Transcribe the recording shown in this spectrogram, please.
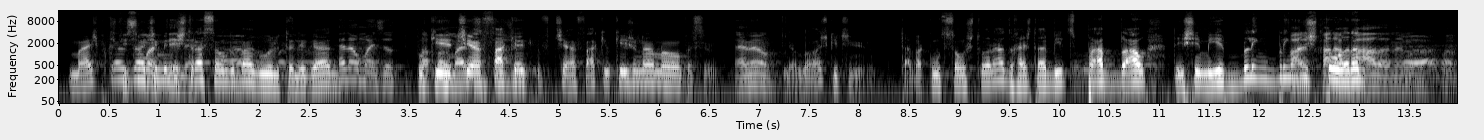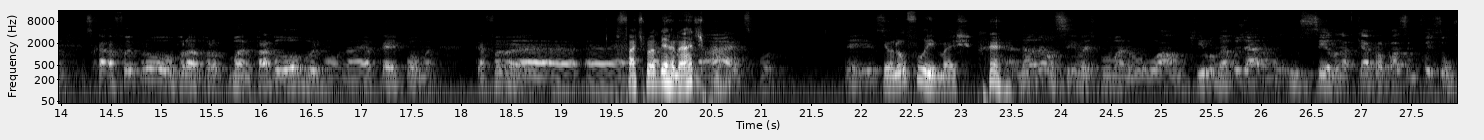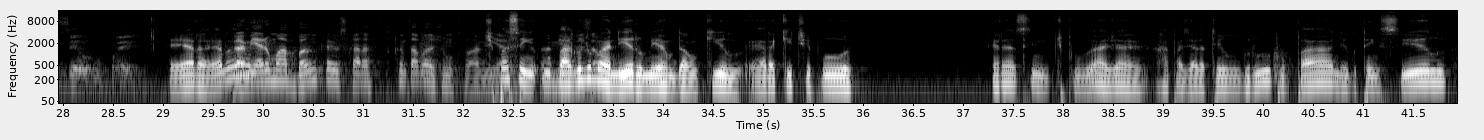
Mais por causa Difícil da manter, né? administração do É, bagulho, mas tá é- ligado? É, não, mas eu. Porque tinha a, faca, tinha a faca e o queijo na mão, parceiro. É mesmo? É lógico que tinha. Tava com o som estourado, rasta beats, pá, blau, deixa-me ir, blim, blim, Vários estourando. carabala, né, mano? É, mano. Os caras foram pro, pra, pra- mano, pra Globo, irmão. Na época aí, pô, mano. Os caras foram. É, é, Fátima Bernardes, pô. Bernardes, pô. Que isso? Eu não fui, mas. Não, não, sim, mas, tipo, mano, o a um quilo mesmo já era um, um selo, né? Porque a proposta sempre foi ser um selo, não foi? Era, era. Pra mim era uma banca e os caras cantavam junto. A Tipo minha- assim, a o minha bagulho visão. maneiro mesmo da um quilo era que, tipo. Era assim, tipo, ah, já, a rapaziada tem um grupo, pá, nego tem selo.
